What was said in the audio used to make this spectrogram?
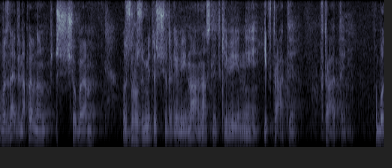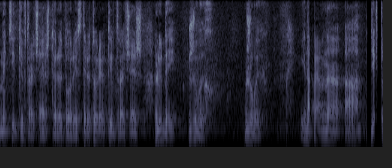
Ви знаєте, напевно, щоб зрозуміти, що таке війна, наслідки війни і втрати. Втрати. Бо не тільки втрачаєш території, з території ти втрачаєш людей, живих. Живих. І напевне, а, якщо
